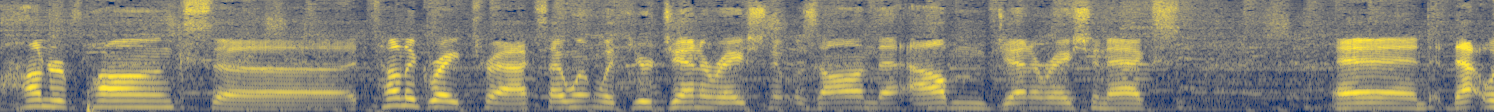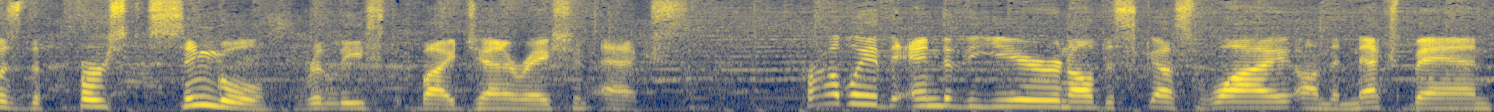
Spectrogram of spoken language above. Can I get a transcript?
100 punks, uh, a ton of great tracks. I went with Your Generation. It was on the album Generation X, and that was the first single released by Generation X. Probably at the end of the year, and I'll discuss why on the next band.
